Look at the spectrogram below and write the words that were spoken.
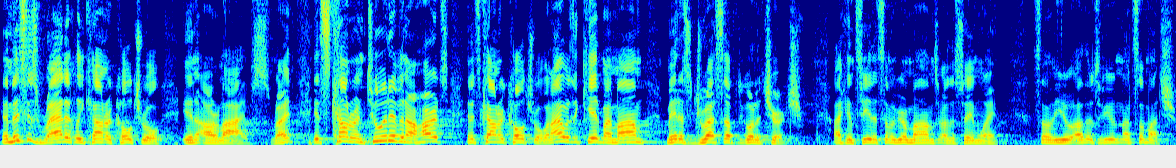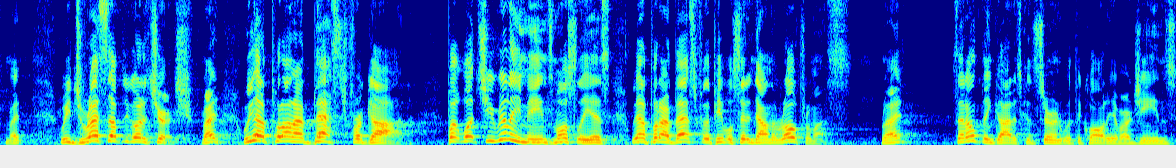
And this is radically countercultural in our lives, right? It's counterintuitive in our hearts and it's countercultural. When I was a kid, my mom made us dress up to go to church. I can see that some of your moms are the same way. Some of you, others of you, not so much, right? We dress up to go to church, right? We got to put on our best for God. But what she really means mostly is we got to put our best for the people sitting down the road from us, right? So I don't think God is concerned with the quality of our jeans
